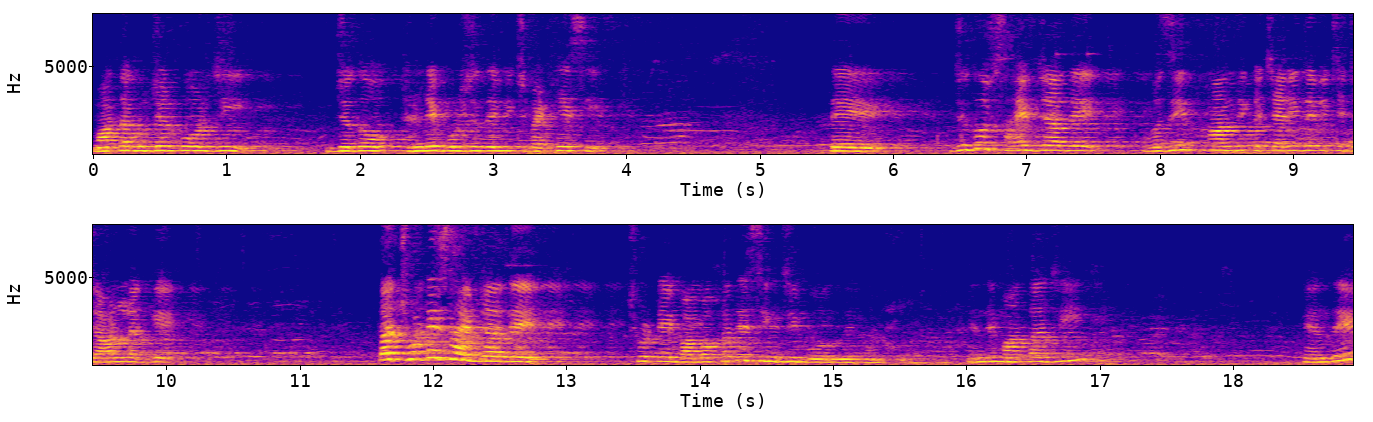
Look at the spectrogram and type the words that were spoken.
ਮਾਤਾ ਗੁਜਰ ਕੌਰ ਜੀ ਜਦੋਂ ਠੰਡੇ ਬੁਰਜ ਦੇ ਵਿੱਚ ਬੈਠੇ ਸੀ ਤੇ ਜਦੋਂ ਸਾਹਿਬਜ਼ਾਦੇ ਵਜ਼ੀਰ ਖਾਨ ਦੀ ਕਚਹਿਰੀ ਦੇ ਵਿੱਚ ਜਾਣ ਲੱਗੇ, ਤਾਂ ਛੋਟੇ ਸਾਹਿਬਜ਼ਾਦੇ ਛੋਟੇ ਬਾਬਾ ਫਤਿਹ ਸਿੰਘ ਜੀ ਬੋਲਦੇ ਹਨ। ਕਹਿੰਦੇ, ਮਾਤਾ ਜੀ, ਕਹਿੰਦੇ,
